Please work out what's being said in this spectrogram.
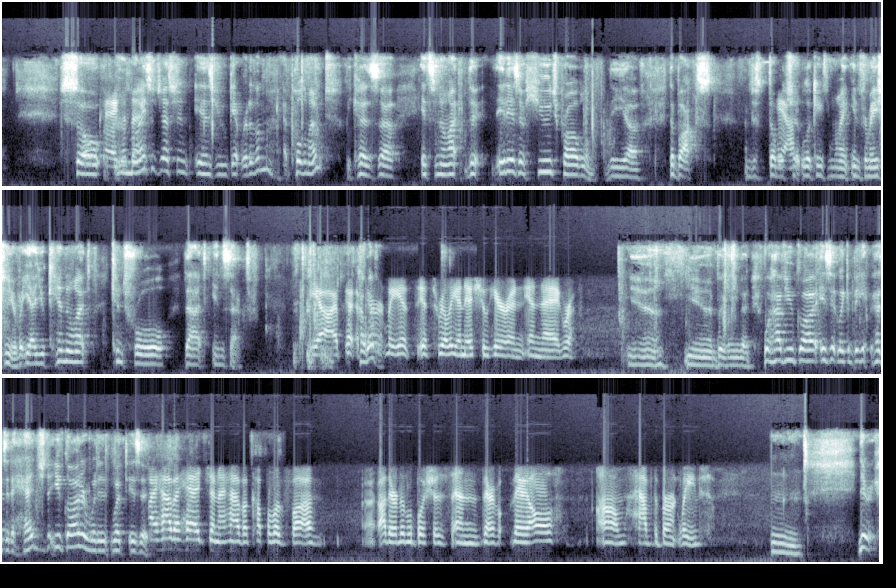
So Okay, my then. suggestion is you get rid of them, pull them out because uh, it's not. The, it is a huge problem. The uh, the box. I'm just double Yeah. check, looking for my information here, but yeah, you cannot control that insect. Yeah, However- apparently it's it's really an issue here in in Niagara. Yeah, yeah, I believe it. Well, have you got? Is it like a big? Has it a hedge that you've got, or what is what is it? I have a hedge and I have a couple of uh, other little bushes, and they're they all um, have the burnt leaves. Mm. There.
